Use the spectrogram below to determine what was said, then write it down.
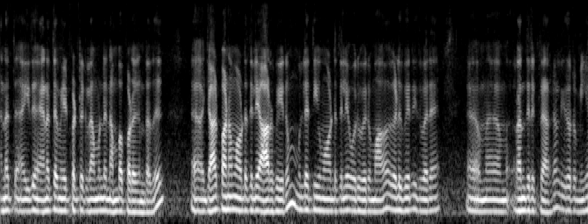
அனத்த இது அனர்த்தம் ஏற்பட்டிருக்கலாம் என்று நம்பப்படுகின்றது. அஹ், யாழ்ப்பாணம் மாவட்டத்திலே ஆறு பேரும் முல்லைத்தீவு மாவட்டத்திலே ஒருவருமாக ஏழு பேர் இதுவரை இறந்திருக்கிறார்கள். இது ஒரு மிக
